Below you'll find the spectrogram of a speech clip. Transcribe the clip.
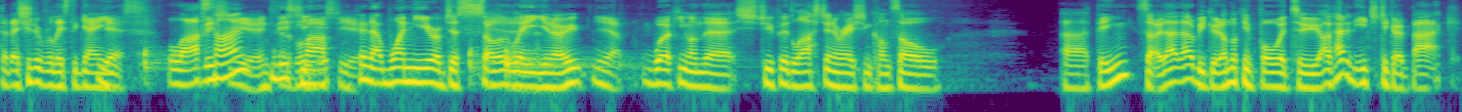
that they should have released the game Yes. last This time. year instead of last year. In that one year of just solely, Yeah. you know, Yeah. working on the stupid last generation console uh, thing. So that that'll be good. I'm looking forward to. I've had an itch to go back.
